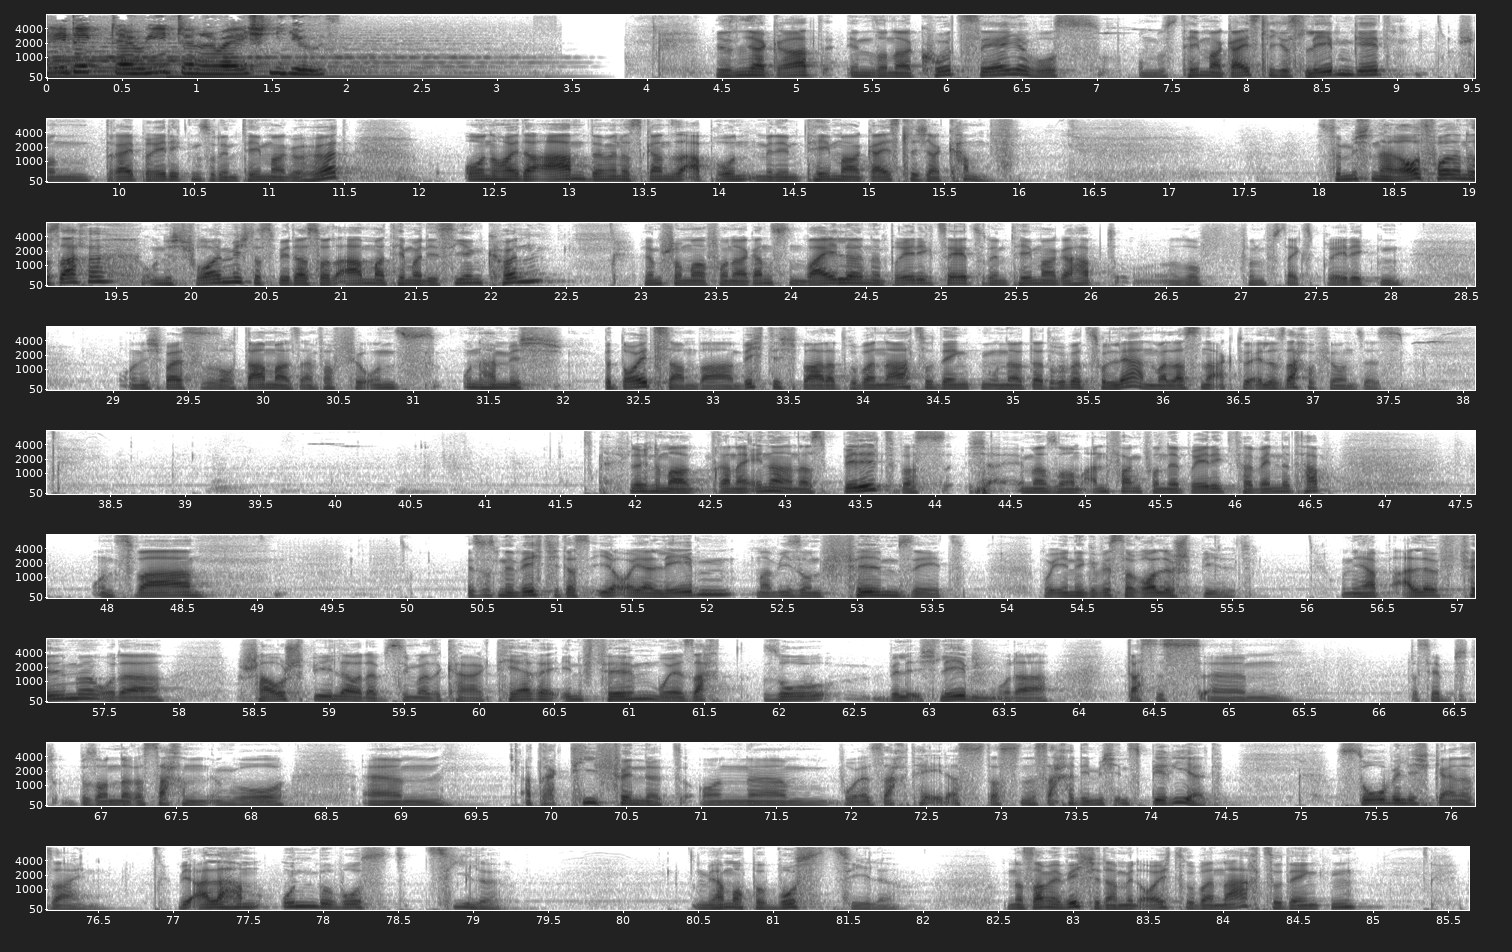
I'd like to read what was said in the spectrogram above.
Predigt der Regeneration Youth. Wir sind ja gerade in so einer Kurzserie, wo es um das Thema geistliches Leben geht. Schon drei Predigten zu dem Thema gehört. Und heute Abend werden wir das Ganze abrunden mit dem Thema geistlicher Kampf. Das ist für mich eine herausfordernde Sache und ich freue mich, dass wir das heute Abend mal thematisieren können. Wir haben schon mal vor einer ganzen Weile eine Predigtserie zu dem Thema gehabt, so fünf, sechs Predigten. Und ich weiß, dass es auch damals einfach für uns unheimlich bedeutsam war, wichtig war, darüber nachzudenken und darüber zu lernen, weil das eine aktuelle Sache für uns ist. Ich will euch nochmal daran erinnern, an das Bild, was ich immer so am Anfang von der Predigt verwendet habe. Und zwar ist es mir wichtig, dass ihr euer Leben mal wie so ein Film seht, wo ihr eine gewisse Rolle spielt. Und ihr habt alle Filme oder Schauspieler oder beziehungsweise Charaktere in Filmen, wo er sagt, so will ich leben oder das ist, ähm, dass er besondere Sachen irgendwo ähm, attraktiv findet und ähm, wo er sagt, hey, das, das ist eine Sache, die mich inspiriert. So will ich gerne sein. Wir alle haben unbewusst Ziele. Und wir haben auch bewusst Ziele. Und das war mir wichtig, da mit euch drüber nachzudenken.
